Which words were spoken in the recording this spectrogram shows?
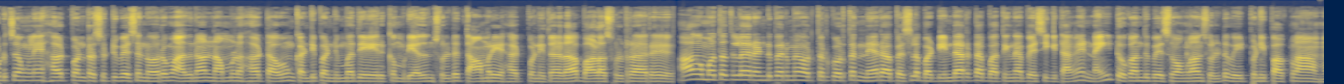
பிடிச்சவங்களையும் ஹர்ட் பண்ணுற சுச்சுவேஷன் வரும்? அதனால நம்மளும் ஹர்ட் ஆகும் கண்டிப்பாக நிம்மதியாக இருக்க முடியாதுன்னு சொல்லிட்டு தாமரையை ஹர்ட் பண்ணி தரா பாலா சொல்கிறாரு ஆக மொத்தத்தில் ரெண்டு பேருமே ஒருத்தருக்கு ஒருத்தர் நேராக பேசல பட் இன்டெரக்டாக பார்த்தீங்கன்னா பேசிக்கிட்டாங்க. நைட் உட்காந்து பேசுவாங்களான்னு சொல்லிட்டு வெயிட் பண்ணி பார்க்கலாம்.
